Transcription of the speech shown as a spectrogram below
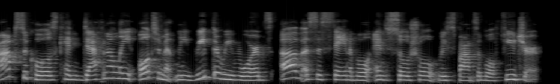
obstacles can definitely ultimately reap the rewards of a sustainable and social responsible future.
